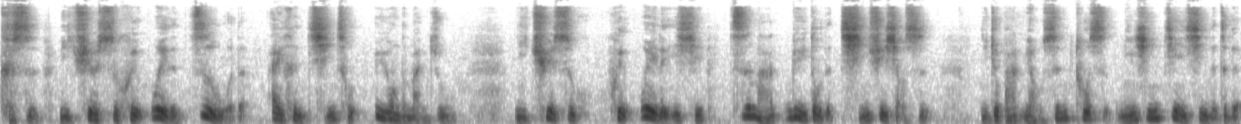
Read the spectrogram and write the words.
可是你却是会为了自我的爱恨情仇欲望的满足，你却是会为了一些芝麻绿豆的情绪小事，你就把了生脱死、明心见性的这个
